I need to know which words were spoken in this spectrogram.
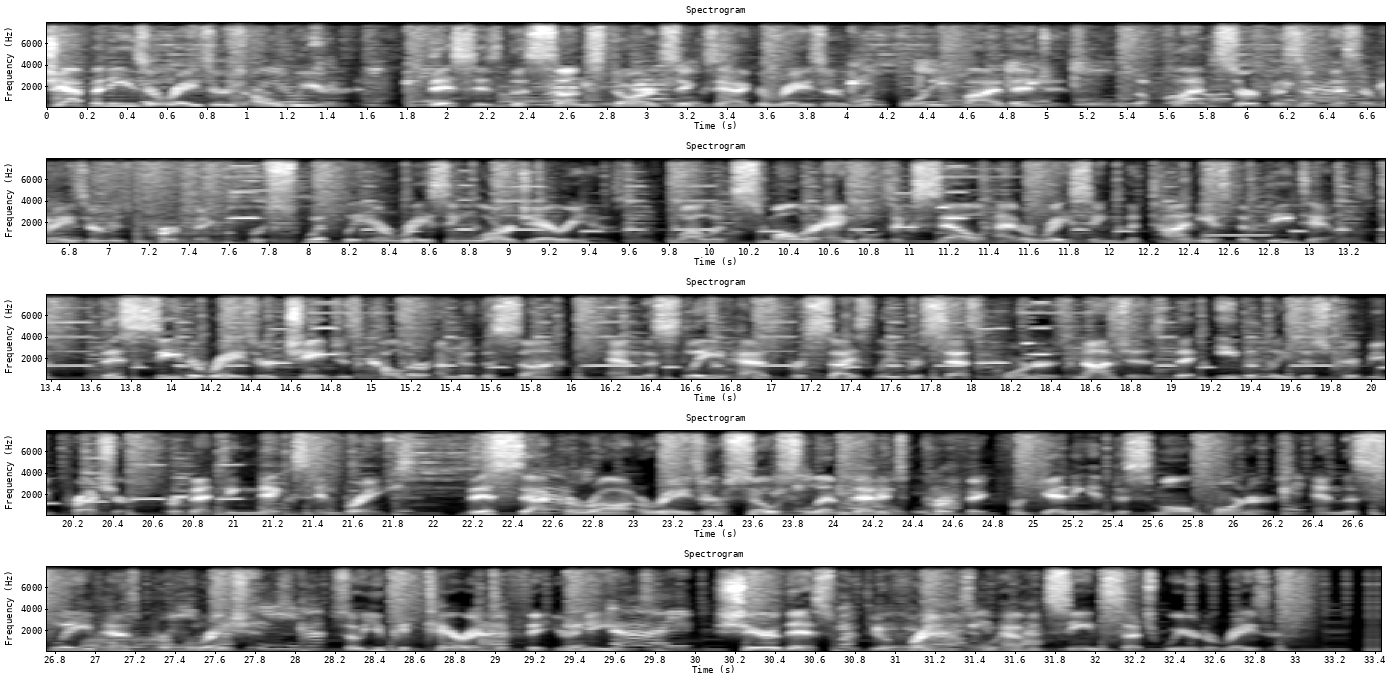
Japanese erasers are weird. This is the Sun-Star Zigzag Eraser with 45 edges. The flat surface of this eraser is perfect for swiftly erasing large areas, while its smaller angles excel at erasing the tiniest of details. This seed eraser changes color under the sun, and the sleeve has precisely recessed corners notches that evenly distribute pressure, preventing nicks and breaks. This Sakura eraser so slim that it's perfect for getting into small corners, and the sleeve has perforations, so you can tear it to fit your needs. Share this with your friends who haven't seen such weird erasers.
